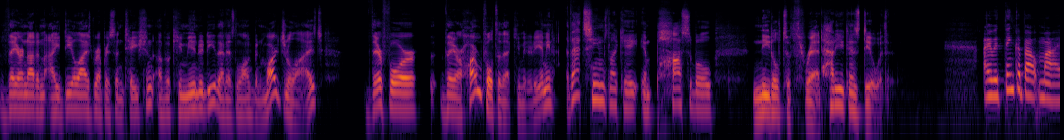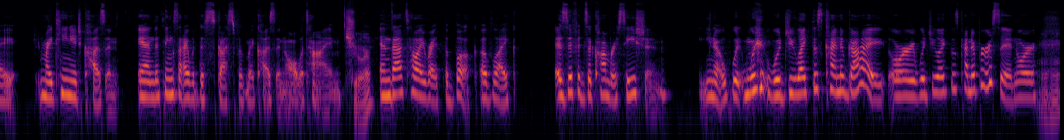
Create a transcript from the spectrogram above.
they are not an idealized representation of a community that has long been marginalized, Therefore, they are harmful to that community. I mean, that seems like a impossible needle to thread. How do you guys deal with it? I would think about my my teenage cousin and the things that I would discuss with my cousin all the time. Sure. And that's how I write the book of like as if it's a conversation. You know, would, would you like this kind of guy or would you like this kind of person? Or mm-hmm.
